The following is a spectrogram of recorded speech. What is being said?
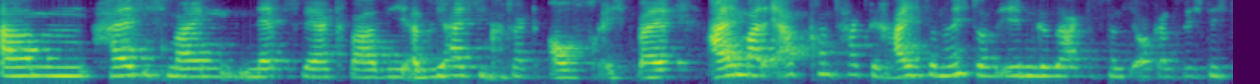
ähm, halte ich mein Netzwerk quasi, also wie halte ich den Kontakt aufrecht? Weil einmal Erstkontakt reicht doch nicht. Du hast eben gesagt, das fand ich auch ganz wichtig,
